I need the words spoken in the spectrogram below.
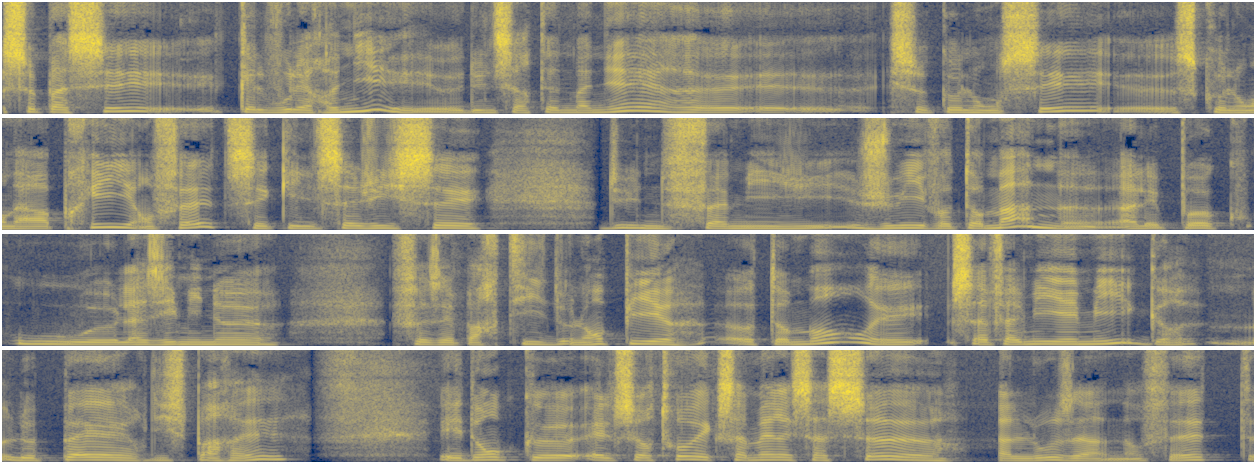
ce passé qu'elle voulait renier euh, d'une certaine manière. Euh, ce que l'on sait, euh, ce que l'on a appris en fait, c'est qu'il s'agissait d'une famille juive ottomane à l'époque où l'Asie mineure faisait partie de l'Empire ottoman et sa famille émigre, le père disparaît. Et donc, elle se retrouve avec sa mère et sa sœur à Lausanne, en fait.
